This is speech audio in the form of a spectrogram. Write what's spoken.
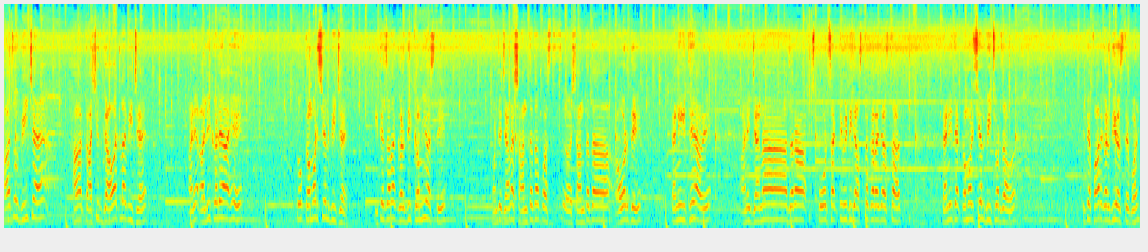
हा जो बीच आहे हा काशीद गावातला बीच आहे. आणि अलीकडे आहे तो कमर्शियल बीच आहे. इथे जरा गर्दी कमी असते. म्हणजे ज्यांना शांतता पस शांतता आवडते त्यांनी इथे यावे. आणि ज्यांना जरा स्पोर्ट्स ॲक्टिव्हिटी जास्त करायच्या असतात त्यांनी त्या कमर्शियल बीचवर जावं. तिथे फार गर्दी असते पण.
